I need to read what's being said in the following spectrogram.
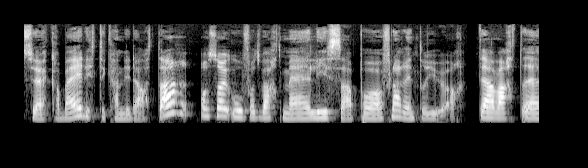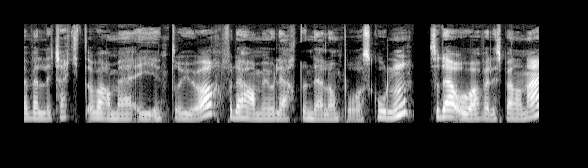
søkarbeid etter kandidater. Og så har jeg òg fått vært med Lisa på flere intervjuer. Det har vært eh, veldig kjekt å være med i intervjuer, for det har vi jo lært en del om på skolen. Så det har òg vært veldig spennende.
